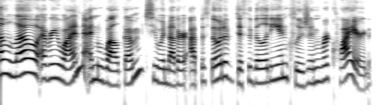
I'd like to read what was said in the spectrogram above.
Hello, everyone, and welcome to another episode of Disability Inclusion Required.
